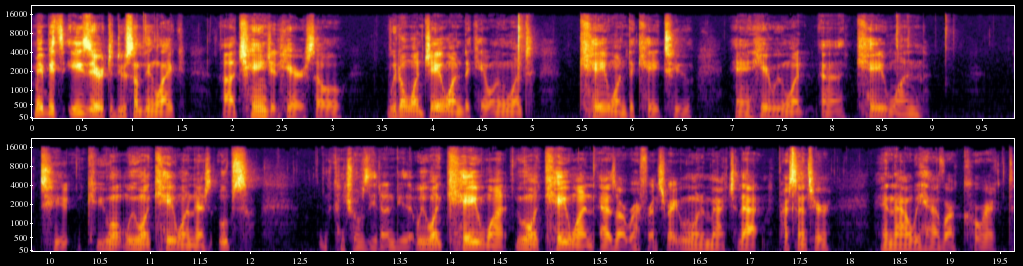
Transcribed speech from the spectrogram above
maybe it's easier to do something like uh, change it here. So we don't want J1 to K1, we want K1 to K2, and here we want uh, K1 to, we want, we want K1 as, oops, Control Z to undo that. We want K1, we want K1 as our reference, right? We want to match that, press enter, and now we have our correct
